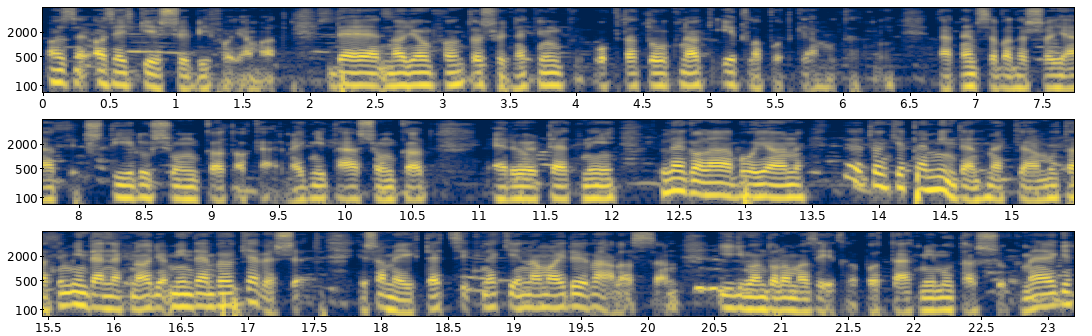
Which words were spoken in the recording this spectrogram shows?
az, az egy későbbi folyamat. De nagyon fontos, hogy nekünk, oktatóknak étlapot kell mutatni. Tehát nem szabad a saját stílusunkat, akár megnyitásunkat erőltetni, legalább olyan, tulajdonképpen mindent meg kell mutatni, mindennek nagy, mindenből keveset, és amelyik tetszik neki, na majd ő válasszon. Így gondolom az étlapot, tehát mi mutassuk meg,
